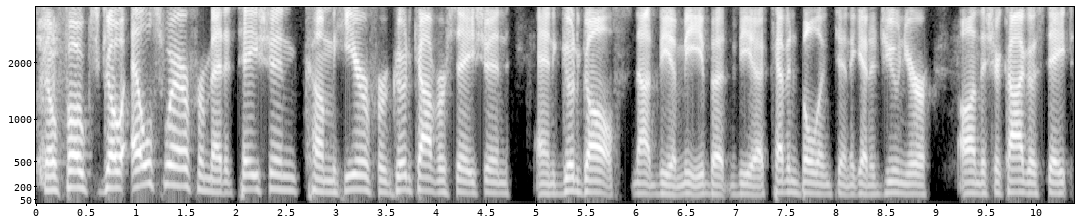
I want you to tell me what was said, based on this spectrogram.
So, folks, go elsewhere for meditation. Come here for good conversation and good golf, not via me, but via Kevin Bullington, again, a junior on the Chicago State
